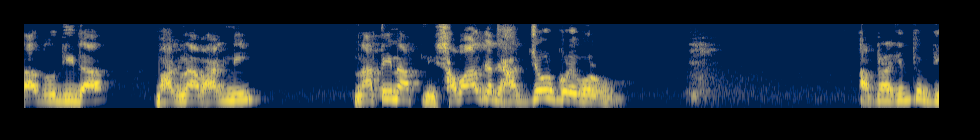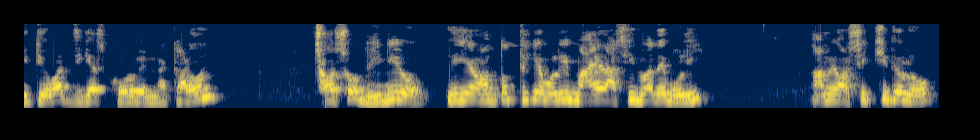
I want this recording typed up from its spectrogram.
দাদু, দিদা, ভাগনা, ভাগ্নি, নাতি, নাতনি, সবার কাছে হাত জোর করে বলব। আপনারা কিন্তু দ্বিতীয়বার জিজ্ঞেস করবেন না, কারণ ছশো ভিডিও নিজের অন্তর থেকে বলি, মায়ের আশীর্বাদে বলি আমি অশিক্ষিত লোক,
